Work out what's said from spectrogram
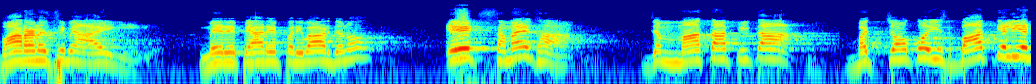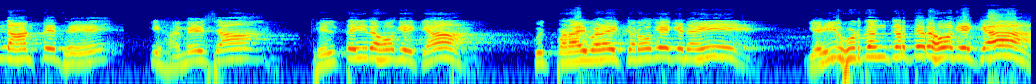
वाराणसी में आएगी। मेरे प्यारे परिवारजनों, एक समय था जब माता पिता बच्चों को इस बात के लिए डांटते थे कि हमेशा खेलते ही रहोगे क्या? कुछ पढ़ाई वढ़ाई करोगे कि नहीं? यही हुड़दंग करते रहोगे क्या?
